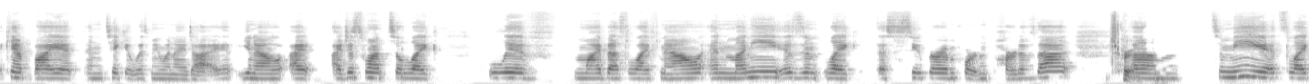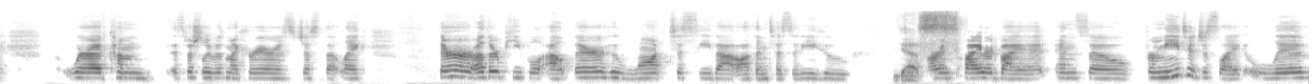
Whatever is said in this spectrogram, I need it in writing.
I can't buy it and take it with me when I die. You know, I I just want to like live my best life now and money isn't like a super important part of that. True. Um, to me, it's like where I've come, especially with my career, is just that like there are other people out there who want to see that authenticity, who yes are inspired by it. And so for me to just like live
